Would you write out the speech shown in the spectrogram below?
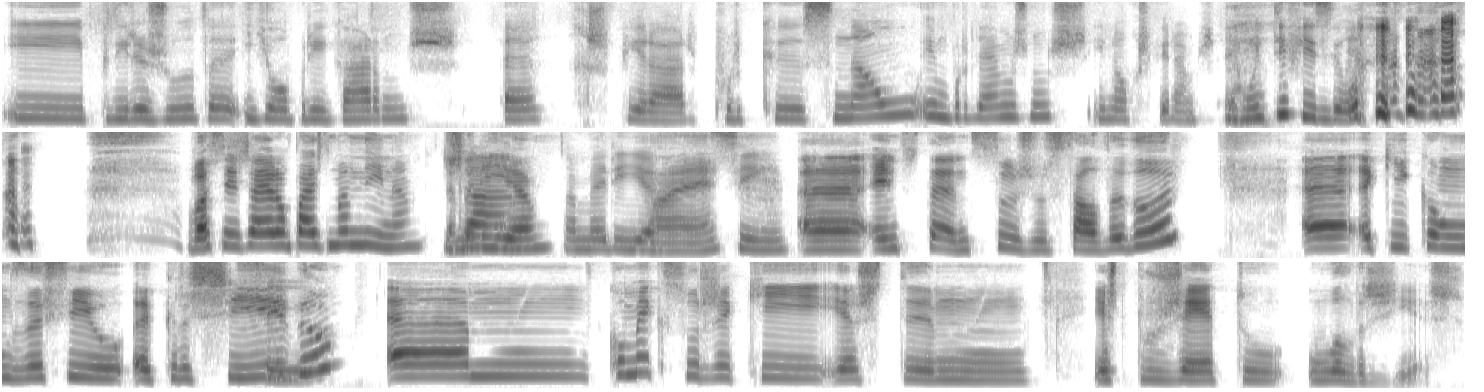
e pedir ajuda e obrigar-nos a respirar, porque senão embrulhamos-nos e não respiramos. É muito difícil. Vocês já eram pais de uma menina, a já, Maria. A Maria, é? sim. Uh, entretanto, surge o Salvador, uh, aqui com um desafio acrescido. Um, como é que surge aqui este, um, este projeto, o Alergias?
